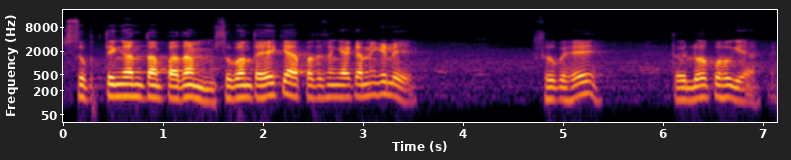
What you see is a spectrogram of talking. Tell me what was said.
सुप्तिंगंत पदम। सुबंत है क्या पद संज्ञा करने के लिए? शुभ है। तो लोप हो गया है।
